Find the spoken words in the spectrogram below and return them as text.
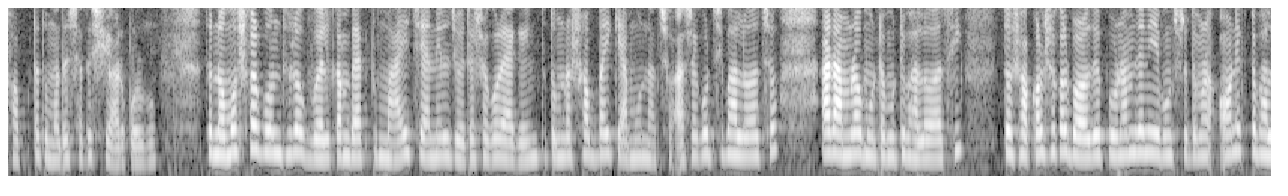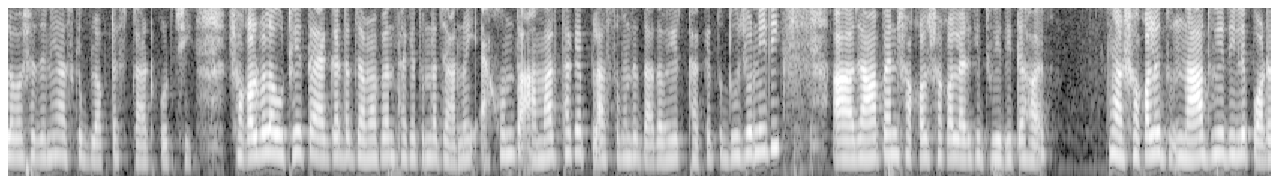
সবটা তোমাদের সাথে শেয়ার করব। তো নমস্কার বন্ধুরা welcome back to my channel জৈতাসাগর অ্যাগেন তো তোমরা সবাই কেমন আছো? আশা করছি ভালো আছো আর আমরাও মোটামুটি ভালো আছি। তো সকাল সকাল বড়দের প্রণাম জানি এবং তোমরা অনেকটা ভালোবাসা জানিয়ে আজকে ব্লগটা স্টার্ট করছি। সকালবেলা উঠেই তো এক গাটা জামা প্যান্ট থাকে, তোমরা জানোই। এখন তো আমার থাকে, প্লাস তোমাদের দাদা ভাইয়ের থাকে। তো দুজনেরই জামা প্যান্ট সকাল সকাল আর কি ধুয়ে দিতে হয়। আর সকালে না ধুয়ে দিলে পরে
